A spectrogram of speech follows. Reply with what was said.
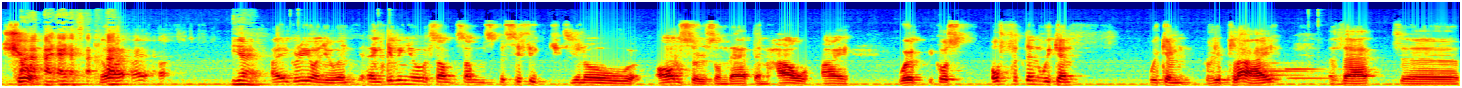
Sure. I, I, I, no, yeah. I agree on you, and, and giving you some some specific, you know, answers on that and how I work, because often we can we can reply that uh,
